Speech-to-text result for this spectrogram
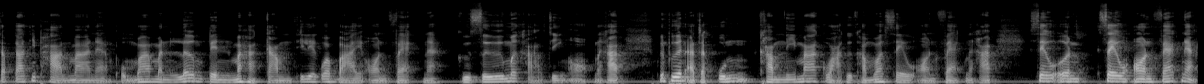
สัปดาห์ที่ผ่านมาเนี่ยผมว่ามันเริ่มเป็นมหากรรมที่เรียกว่า buy on fact นะ คือซื้อเมื่อข่าวจริงออกนะครับ เพื่อนๆอาจจะคุ้นคำนี้มากกว่าคือคำว่า sell on fact นะครับ sell on sell on fact เนี่ย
